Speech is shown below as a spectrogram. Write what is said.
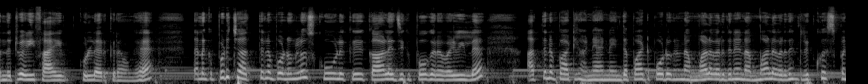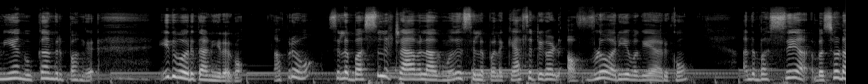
அந்த டுவெண்ட்டி ஃபைவ்க்குள்ளே இருக்கிறவங்க. தனக்கு பிடிச்ச அத்தனை பொண்ணுங்களும் ஸ்கூலுக்கு காலேஜுக்கு போகிற வழியில் அத்தனை பாட்டி அண்ணே அண்ணே இந்த பாட்டு போடுங்க நம்மளால் வருதுன்னு நம்மளால் வருதுன்னு ரிக்வஸ்ட் பண்ணி அங்கே உட்காந்துருப்பாங்க இது ஒரு தனி ரகம். அப்புறம் சில பஸ்ஸில் ட்ராவல் ஆகும்போது சில பல கேசட்டுகள் அவ்வளோ அரிய வகையாக இருக்கும். அந்த பஸ்ஸே பஸ்ஸோட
